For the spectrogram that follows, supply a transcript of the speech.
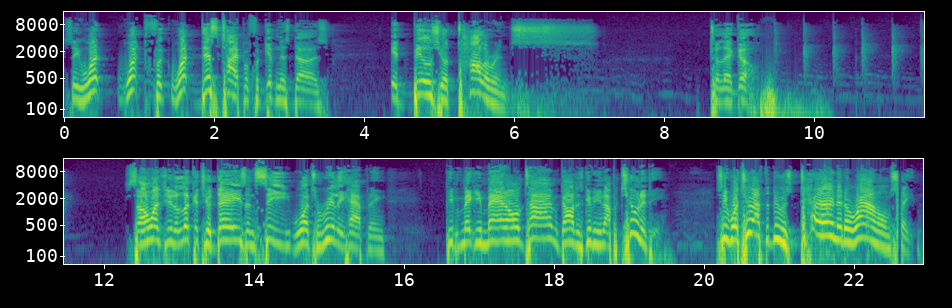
See what what what this type of forgiveness does? It builds your tolerance to let go. So I want you to look at your days and see what's really happening. People make you mad all the time. God is giving you an opportunity See, what you have to do is turn it around on Satan.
